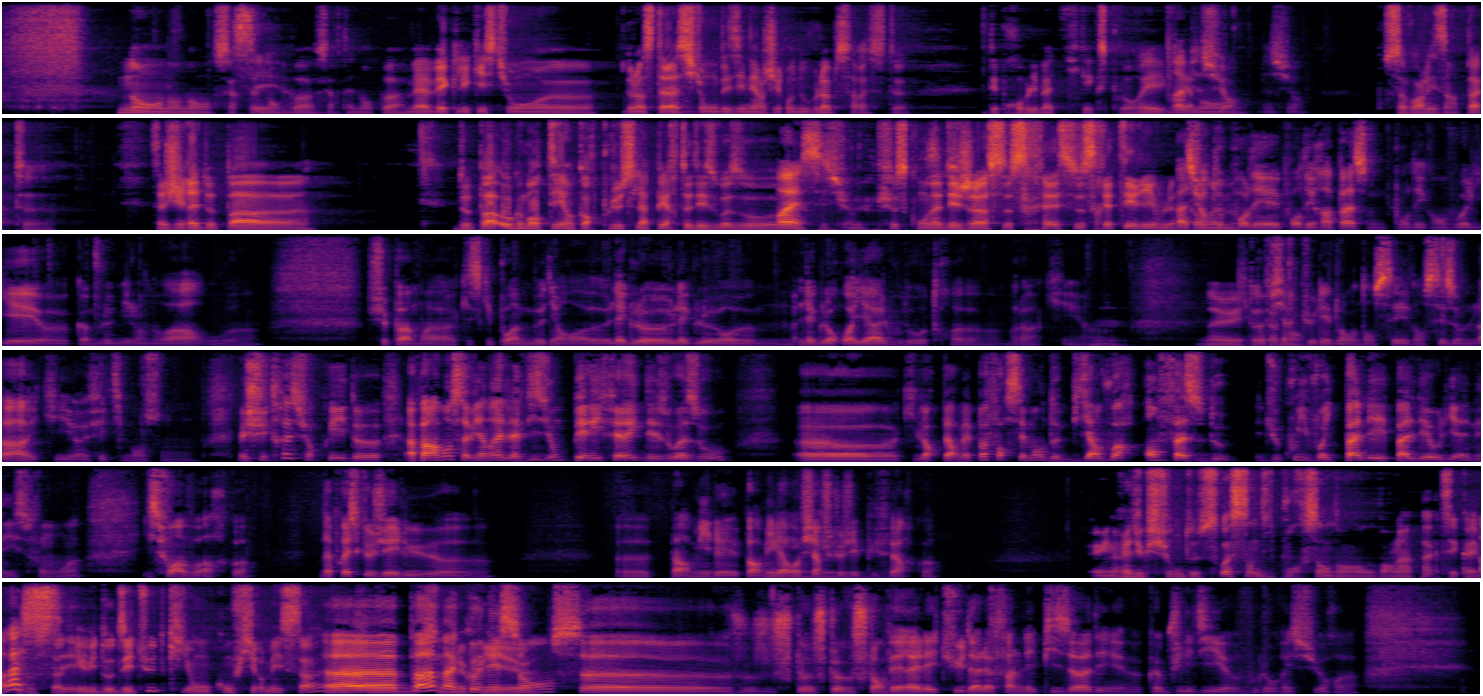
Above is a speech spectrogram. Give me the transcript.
Non, non, non, certainement pas, euh, certainement pas. Mais avec les questions euh, de l'installation des énergies renouvelables, ça reste des problématiques explorées, évidemment. bien sûr, bien sûr. Pour savoir les impacts, il s'agirait de pas de pas augmenter encore plus la perte des oiseaux ouais, c'est sûr. que, ce qu'on a déjà, ce serait, ce serait terrible. Bah, surtout pour des, pour des rapaces, donc pour des grands voiliers comme le Milan Noir ou je sais pas moi, qu'est-ce qui pourrait me dire l'aigle, l'aigle, l'aigle royal ou d'autres, voilà, qui. Hmm qui peuvent circuler dans, dans ces, dans ces zones-là et qui euh, effectivement sont. Mais je suis très surpris de. Apparemment, ça viendrait de la vision périphérique des oiseaux. Euh, qui leur permet pas forcément de bien voir en face d'eux et du coup ils voient pas les pales d'éoliennes et ils se font euh, ils se font avoir quoi d'après ce que j'ai lu parmi les parmi les recherches que j'ai pu faire quoi une réduction de 70% dans, dans l'impact, c'est quand même ça. Il y a eu d'autres études qui ont confirmé ça euh, Pas ma connaissance. Euh, je, je t'enverrai l'étude à la fin de l'épisode et euh, comme je l'ai dit, vous l'aurez sur...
